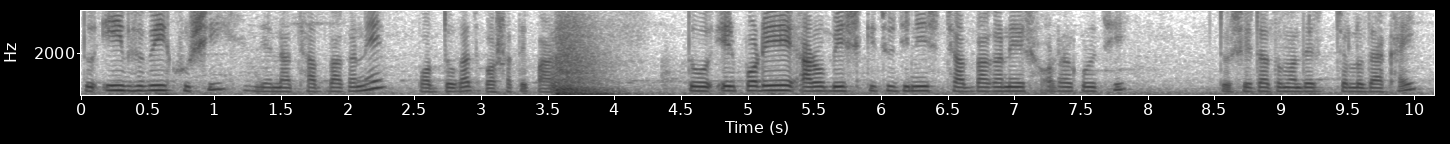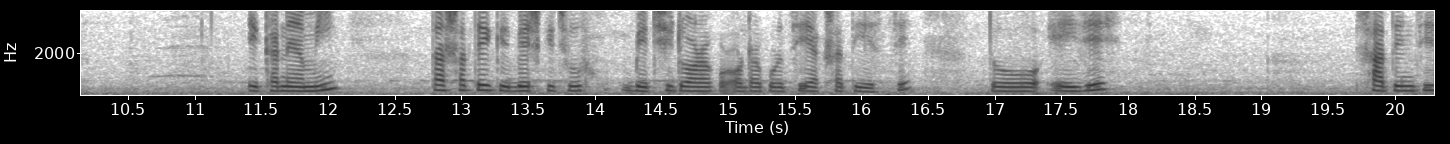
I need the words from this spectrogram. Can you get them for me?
তো এইভাবেই খুশি যে না, ছাদ বাগানে পদ্ম গাছ বসাতে পারব। তো এরপরে আরও বেশ কিছু জিনিস ছাদ বাগানের অর্ডার করেছি, তো সেটা তোমাদের চলো দেখাই। এখানে আমি তার সাথে বেশ কিছু বেডশিট অর্ডার অর্ডার করেছি, একসাথে এসছে। তো এই যে সাত ইঞ্চি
